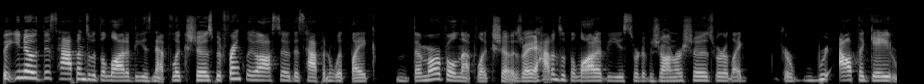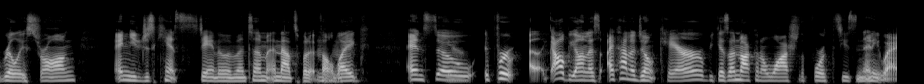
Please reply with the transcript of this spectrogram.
but you know, this happens with a lot of these Netflix shows, but frankly also this happened with like the Marvel Netflix shows, right? It happens with a lot of these sort of genre shows where like you're out the gate really strong and you just can't sustain the momentum and that's what it felt Mhm. like. And so for like I'll be honest, I kind of don't care because I'm not going to watch the fourth season anyway,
